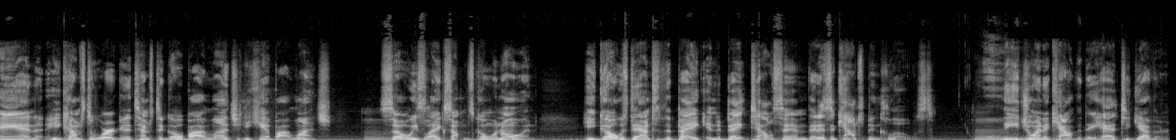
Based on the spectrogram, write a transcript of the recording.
And he comes to work and attempts to go buy lunch, and he can't buy lunch. Mm. So he's like, something's going on. He goes down to the bank, and the bank tells him that his account's been closed, hmm. the joint account that they had together.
